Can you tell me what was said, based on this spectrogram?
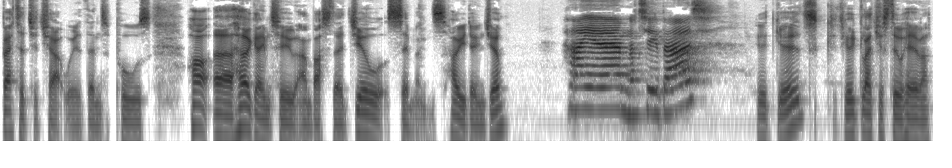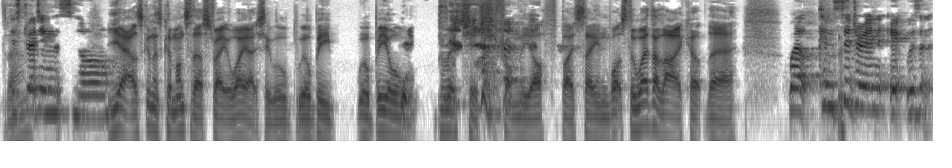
better to chat with than to Pool's Her, uh, Her Game 2 ambassador, Jill Simmons? How are you doing, Jill? Hi, um, not too bad. Good, good. good. Glad you're still here after that. Just dreading the snow. Yeah, I was going to come on to that straight away. Actually, we'll we'll be we'll be all British from the off by saying, "What's the weather like up there?" Well, considering it was an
